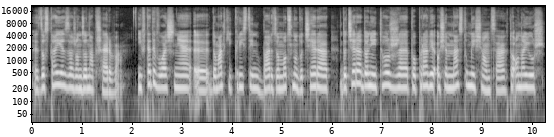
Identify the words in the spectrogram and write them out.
e, zostaje zarządzona przerwa. I wtedy właśnie do matki Christine bardzo mocno dociera, dociera do niej to, że po prawie 18 miesiącach to ona już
